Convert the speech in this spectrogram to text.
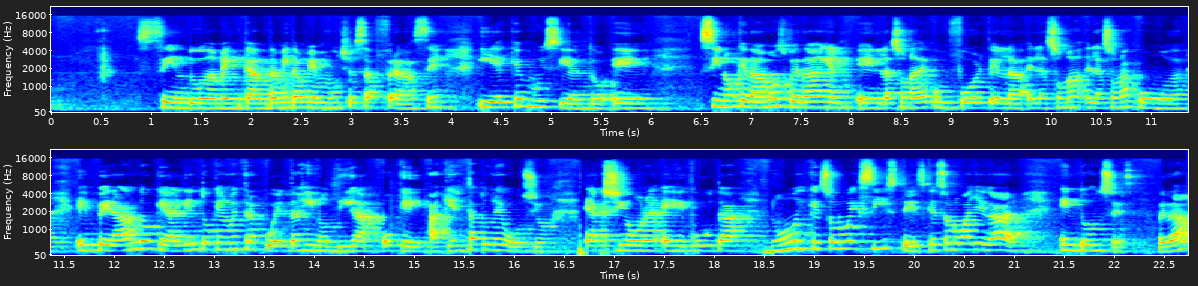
Sin duda, me encanta a mí también mucho esa frase y es que es muy cierto. Eh, si nos quedamos ¿verdad? En, el, en, la zona de confort, en la, en, la zona, en la zona cómoda, esperando que alguien toque a nuestras puertas y nos diga, ok, aquí está tu negocio, acciona, ejecuta. No, es que eso no existe, es que eso no va a llegar. Entonces,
